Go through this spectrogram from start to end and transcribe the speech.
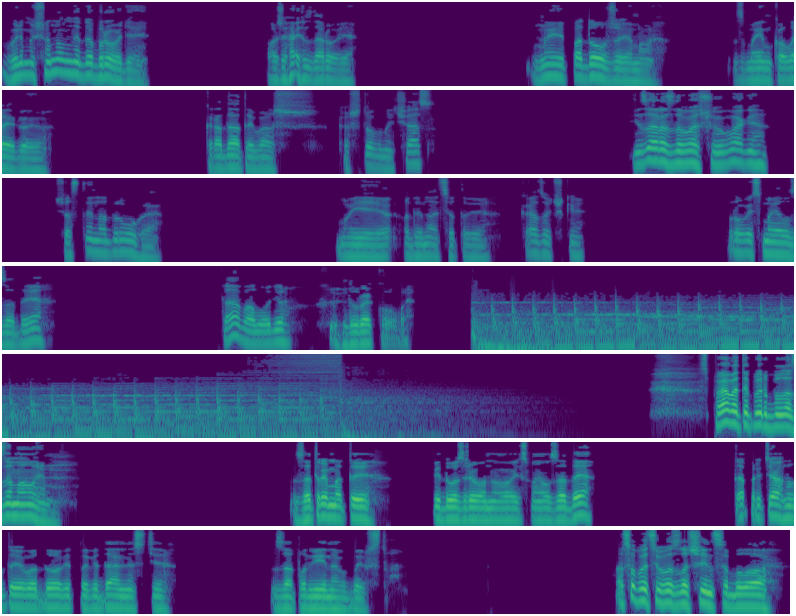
Вельми шановний добродій, бажаю здоров'я. Ми продовжуємо з моїм колегою крадати ваш коштовний час. І зараз до вашої уваги частина друга моєї одинадцятої казочки про Ісмаїл Заде та Володю Дуракова. Справа тепер була за малим. Затримати підозрюваного Ісмаїл Заде та притягнути його до відповідальності за подвійне вбивство. Особа цього злочинця була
